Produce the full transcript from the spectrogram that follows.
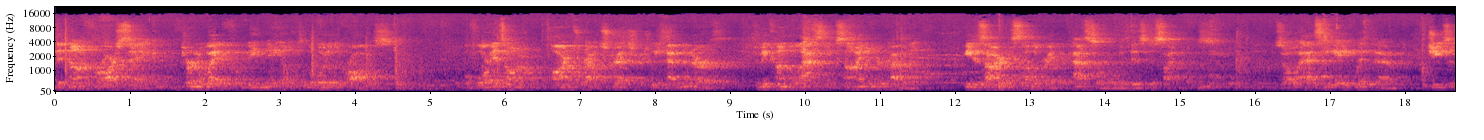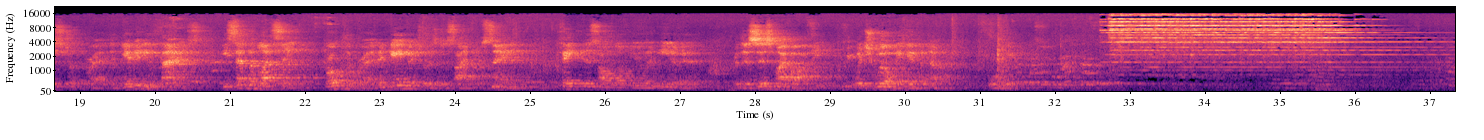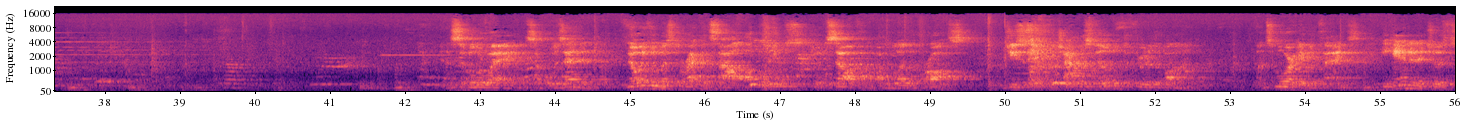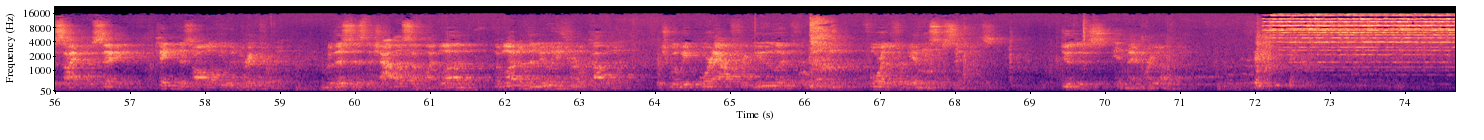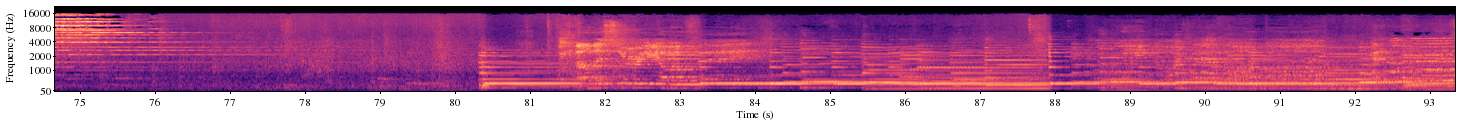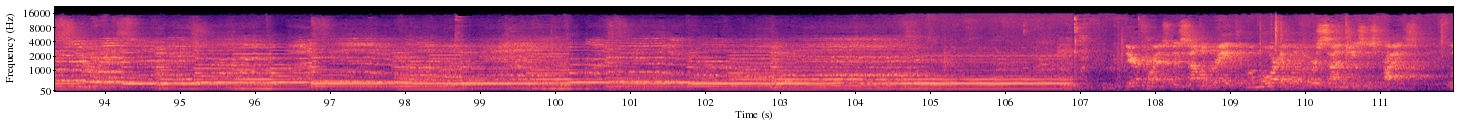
Did not, for our sake, turn away from being nailed to the wood of the cross. Before his arm, arms were outstretched between heaven and earth to become the lasting sign of your covenant, he desired to celebrate the Passover with his disciples. So as he ate with them, Jesus took bread, and giving you thanks, he said the blessing, broke the bread, and gave it to his disciples, saying, Take this, all of you, and eat of it, for this is my body, which will be given up for you. In a similar way, the supper was ended, knowing he was to reconcile all things to himself by the blood of the cross. Jesus took the chalice filled with the fruit of the vine. Once more giving thanks, he handed it to his disciples, saying, Take this, all of you, and drink this is the chalice of my blood, the blood of the new and eternal covenant, which will be poured out for you and for for the forgiveness of sins. Do this in memory of me.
